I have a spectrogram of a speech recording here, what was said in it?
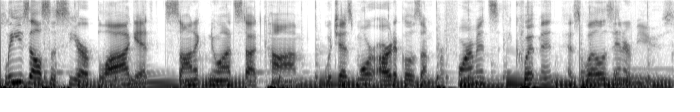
Please also see our blog at sonicnuance.com, which has more articles on performance, equipment, as well as interviews.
